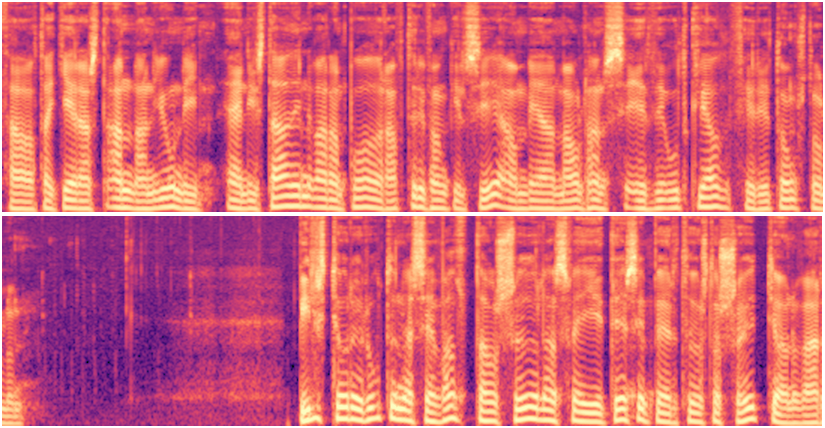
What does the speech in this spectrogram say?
Það átt að gerast annan júni en í staðin var hann bóður aftur í fangilsi á meðan mál hans yrði útkljáð fyrir domstólum. Bílstjóri rútuna sem vald á Suðurlandsvegi í desember 2017 var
